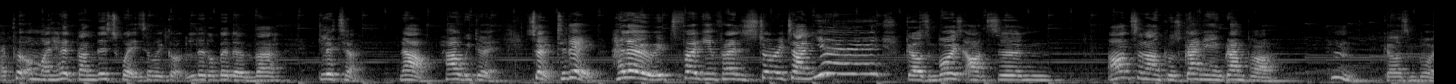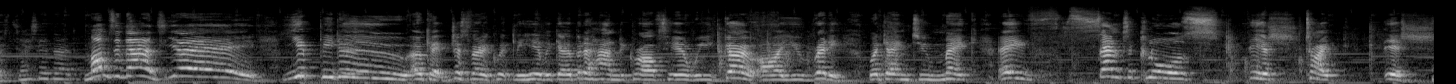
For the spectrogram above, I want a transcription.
I put on my headband this way so we got a little bit of uh, glitter. Now, how are we doing? So today, hello, it's Fergie and Friends story time. Yay! Girls and boys, aunts and aunts and uncles, granny and grandpa. Hmm, girls and boys. Did I say that? Mums and dads, yay! Yippee doo! Okay, just very quickly, here we go. A Bit of handicrafts, here we go. Are you ready? We're going to make a Santa Claus-ish type ish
